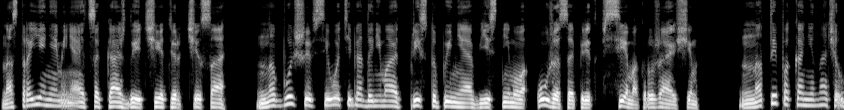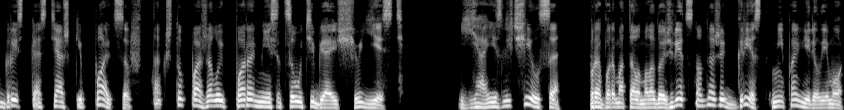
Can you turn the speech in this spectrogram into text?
настроение меняется каждые четверть часа, но больше всего тебя донимают приступы необъяснимого ужаса перед всем окружающим. Но ты пока не начал грызть костяшки пальцев, так что, пожалуй, пара месяцев у тебя еще есть. Я излечился, пробормотал молодой жрец, но даже Грест не поверил ему.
